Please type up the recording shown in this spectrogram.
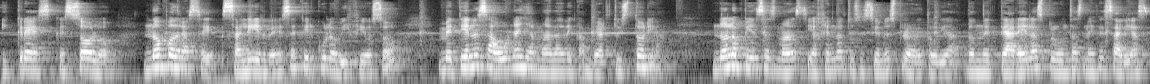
y crees que solo no podrás salir de ese círculo vicioso, me tienes a una llamada de cambiar tu historia. No lo pienses más y agenda tu sesión exploratoria donde te haré las preguntas necesarias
